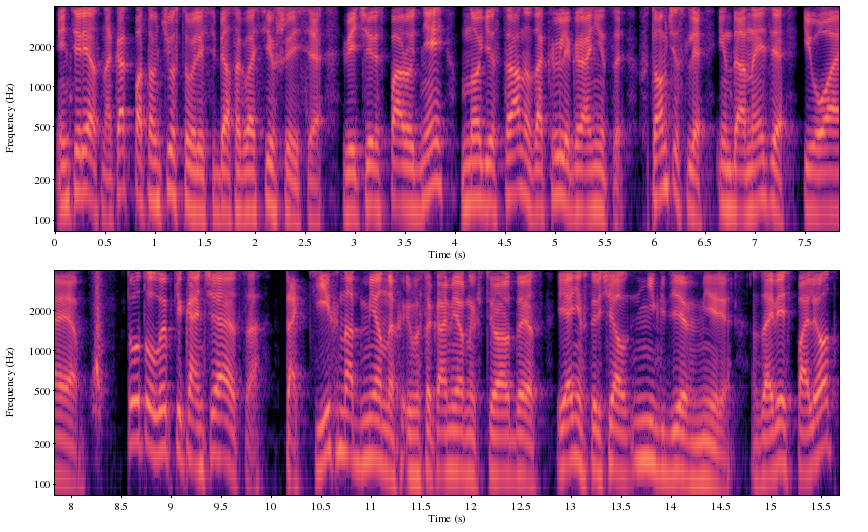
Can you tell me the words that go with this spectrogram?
Интересно, как потом чувствовали себя согласившиеся? Ведь через пару дней многие страны закрыли границы, в том числе Индонезия и ОАЭ. Тут улыбки кончаются. Таких надменных и высокомерных стюардесс я не встречал нигде в мире. За весь полет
